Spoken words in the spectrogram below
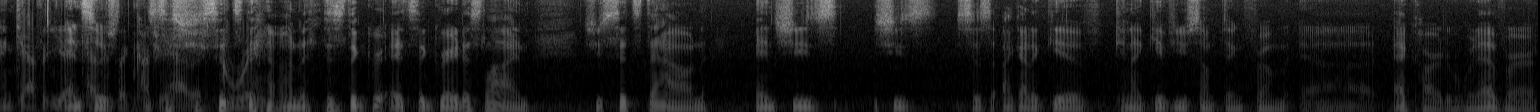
And Catherine, yeah, and so, like country so she sits Great. down. This is the it's the greatest line. She sits down and she's she's says, "I got to give. Can I give you something from uh, Eckhardt or whatever?"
